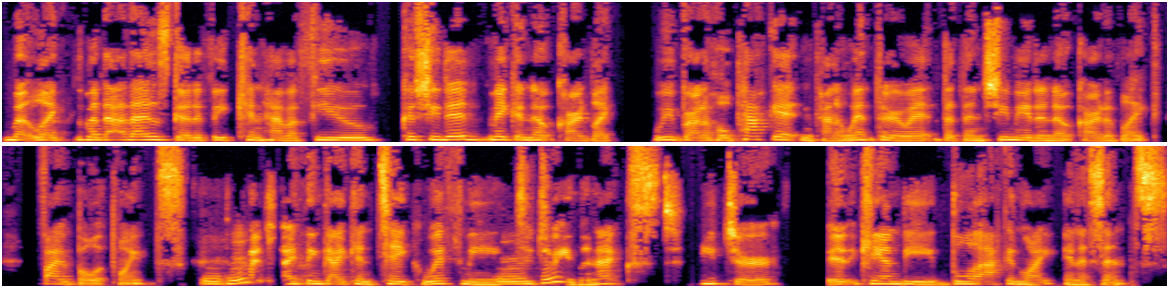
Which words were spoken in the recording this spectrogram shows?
but like, but that, that is good if we can have a few, cause she did make a note card, like we brought a whole packet and kind of went through it, but then she made a note card of like five bullet points, mm-hmm. which I think I can take with me mm-hmm. to train the next teacher. It can be black and white in a sense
